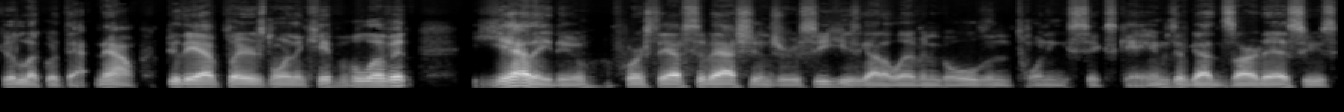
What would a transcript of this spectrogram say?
good luck with that. Now, do they have players more than capable of it? Yeah, they do. Of course, they have Sebastian Driussi. He's got 11 goals in 26 games. They've got Zardes, who's,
